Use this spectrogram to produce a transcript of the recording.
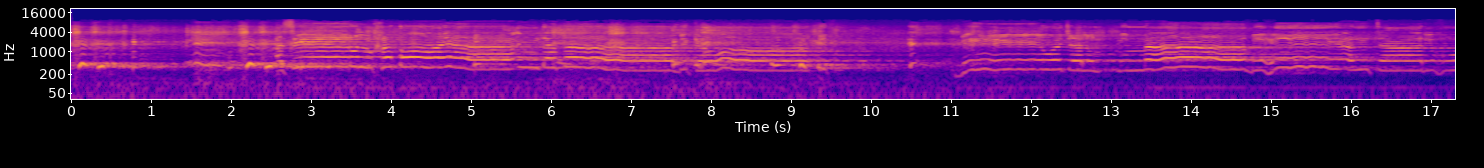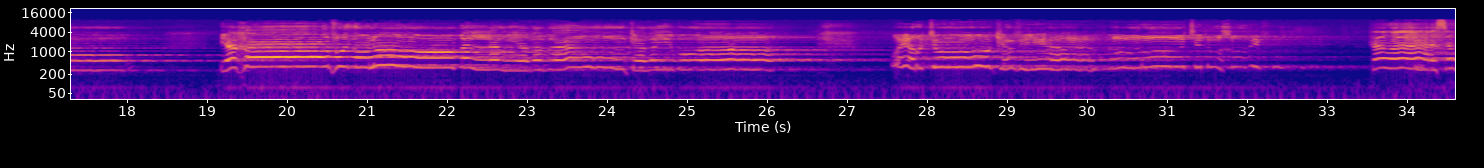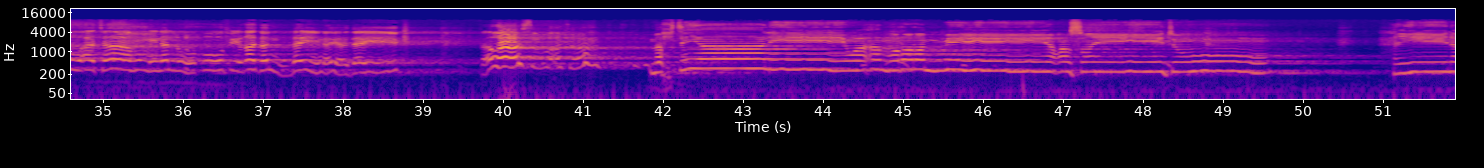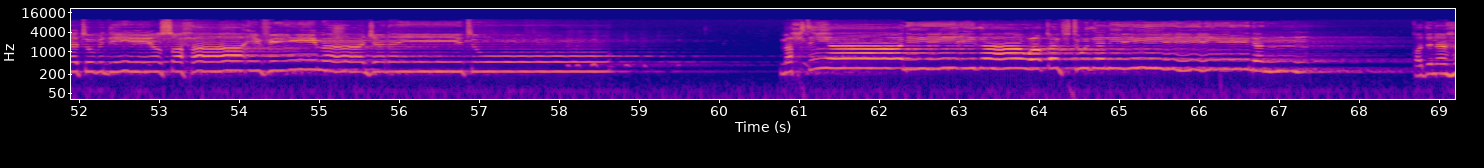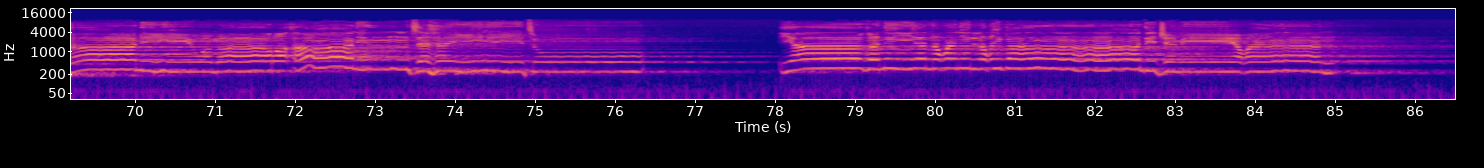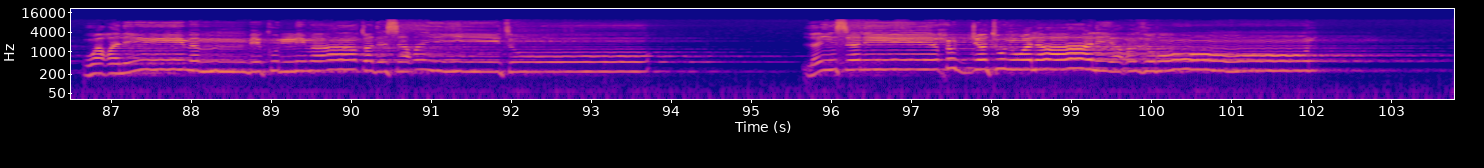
أسير الخطايا عند بابك واقف به وجل مما به أنت عارف يخاف فوا سوءتاه من الوقوف غدا بين يديك. فوا سوءتاه ما احتيالي وأمر ربي عصيت حين تبدي صحائفي ما جنيت ما احتيالي إذا وقفت ذليلا. قد نهاني وما رآني انتهيت. يا غنيا عن العباد جميعا. وعليما بكل ما قد سعيت. ليس لي حجة ولا لي عذرون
